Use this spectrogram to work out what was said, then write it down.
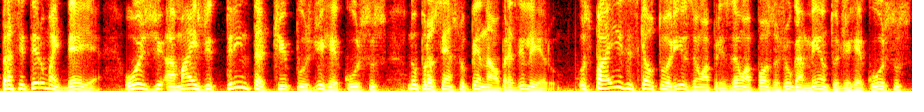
Para se ter uma ideia, hoje há mais de 30 tipos de recursos no processo penal brasileiro. Os países que autorizam a prisão após o julgamento de recursos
